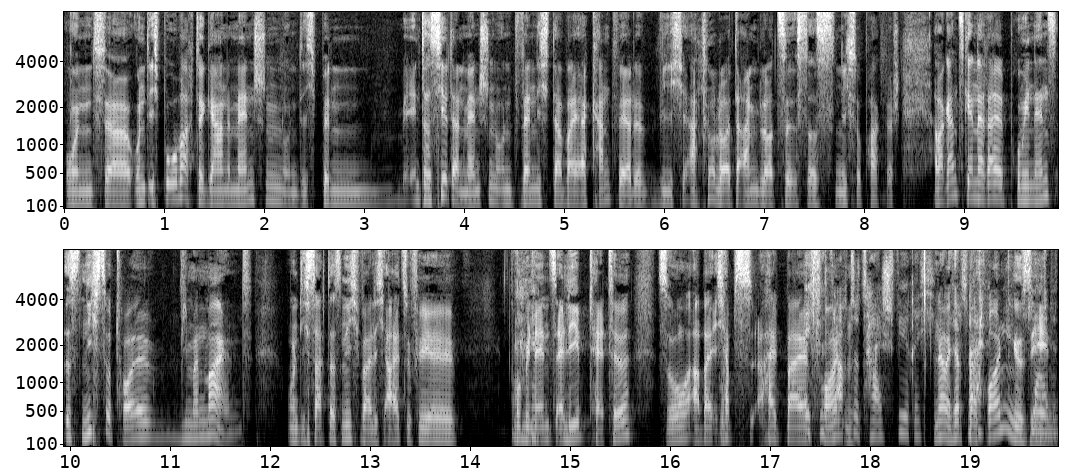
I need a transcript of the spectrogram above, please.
Und, äh, und ich beobachte gerne Menschen und ich bin interessiert an Menschen und wenn ich dabei erkannt werde, wie ich andere Leute anglotze, ist das nicht so praktisch. Aber ganz generell, Prominenz ist nicht so toll, wie man meint. Und ich sage das nicht, weil ich allzu viel Prominenz erlebt hätte, so, aber ich habe es halt bei Ich finde es Freunden. auch total schwierig. Ja, ich habe es bei Freunden Ich gesehen.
